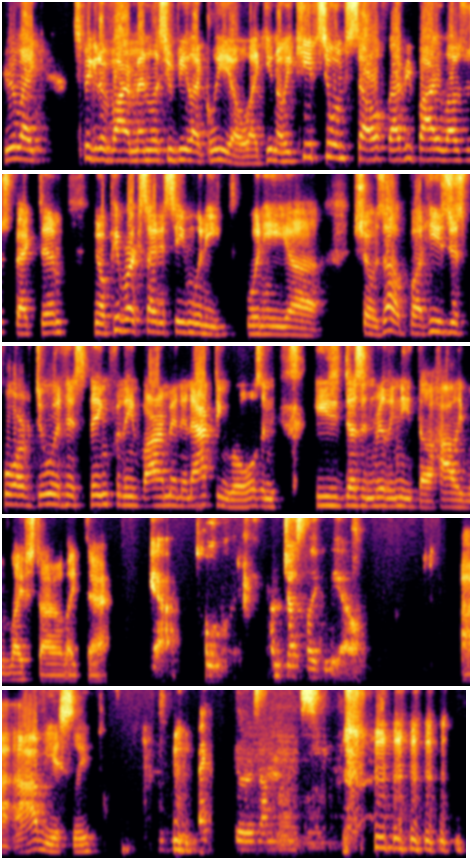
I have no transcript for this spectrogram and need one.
You're like speaking of environmentalists, you'd be like Leo, like you know, he keeps to himself. Everybody loves respect him. You know, people are excited to see him when he when he uh, shows up, but he's just more of doing his thing for the environment and acting roles, and he doesn't really need the Hollywood lifestyle like that. Yeah, totally. I'm just like Leo. Uh, obviously. I feel resemblance. and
